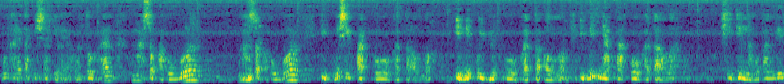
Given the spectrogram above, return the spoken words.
mungkin tak bisa jelema Tuhan masuk ke kubur masuk ke kubur. Ini sifatku kata Allah. Ini wujudku kata Allah. Ini nyataku kata Allah. Sidin namu panggil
